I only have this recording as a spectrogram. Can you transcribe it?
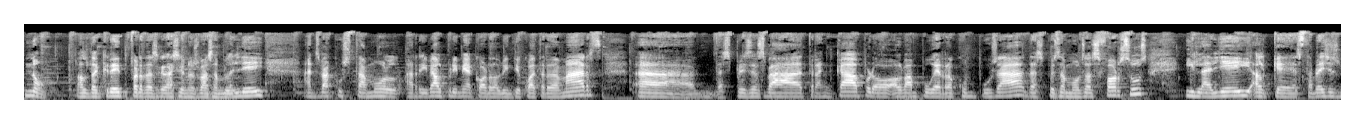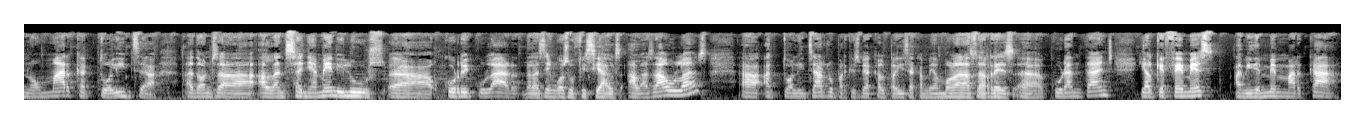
No, el decret, per desgràcia, no es basa en la llei. Ens va costar molt arribar al primer acord del 24 de març. Eh, després es va trencar, però el van poder recomposar després de molts esforços. I la llei el que estableix és un nou marc que actualitza eh, doncs, eh, l'ensenyament i l'ús eh, curricular de les llengües oficials a les aules, eh, actualitzar-lo perquè es veu que el país ha canviat molt en els darrers eh, 40 anys i el que fem és, evidentment, marcar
